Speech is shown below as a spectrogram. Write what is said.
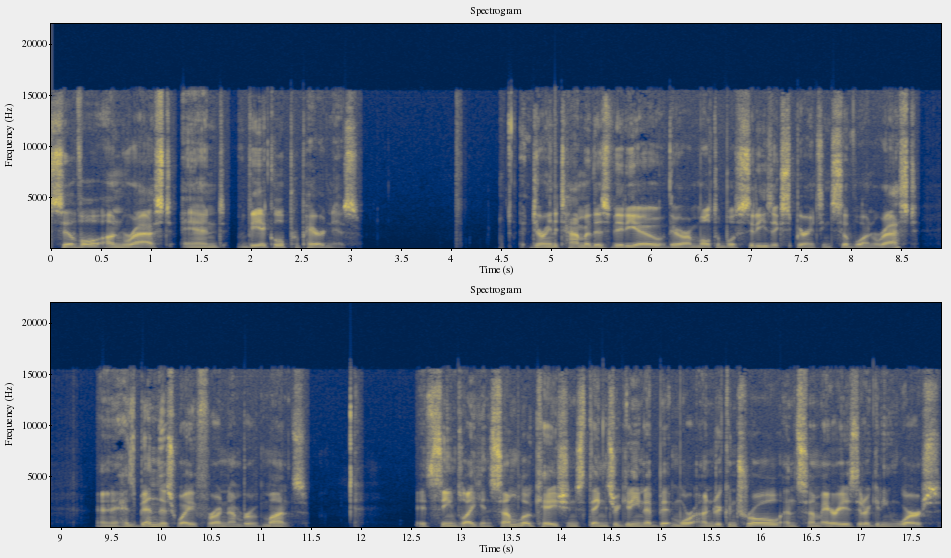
civil unrest and vehicle preparedness. During the time of this video, there are multiple cities experiencing civil unrest, and it has been this way for a number of months. It seems like in some locations things are getting a bit more under control and some areas that are getting worse.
